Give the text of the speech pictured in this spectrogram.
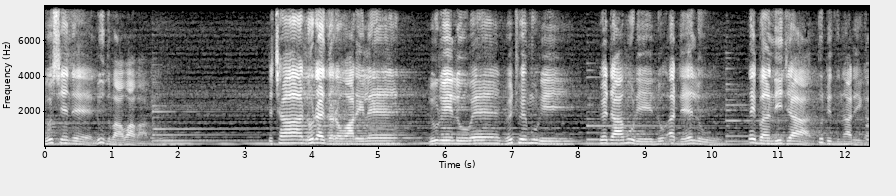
ရိုးရှင်းတဲ့လူသဘာဝပါပဲ။တခြားနိုးတိုက်တော်ဝါတွေလည်းလူတွေလိုပဲနှွေးထွေးမှုတွေတွေ့တာမှုတွေလိုအပ်တယ်လို့သိပ္ပံနည်းကျသုတေသနတွေက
